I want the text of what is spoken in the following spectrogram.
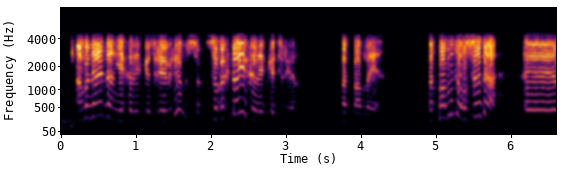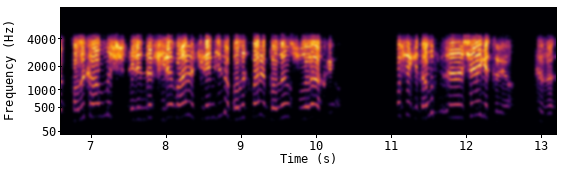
Hı. Ama nereden yakalayıp götürüyor biliyor musun? Sokaktan yakalayıp götürüyor Fatma ablayı. Fatma abla da o sırada e, balık almış. Elinde file var ve filenin içinde balık var ve balığın suları akıyor. O şekilde alıp e, şeye getiriyor kızı.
